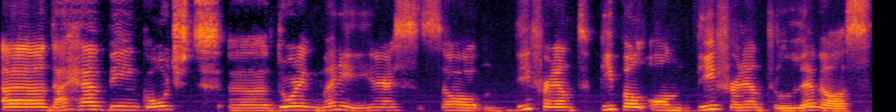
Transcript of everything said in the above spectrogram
and I have been coached uh, during many years, so different people on different levels.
